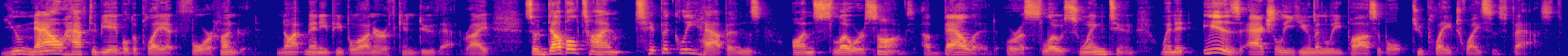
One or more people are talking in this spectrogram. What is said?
you now have to be able to play at 400. Not many people on earth can do that, right? So double time typically happens on slower songs, a ballad or a slow swing tune, when it is actually humanly possible to play twice as fast.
